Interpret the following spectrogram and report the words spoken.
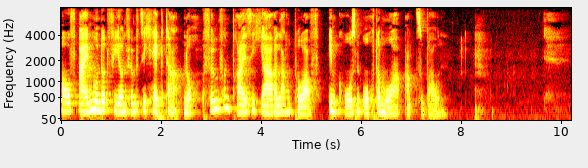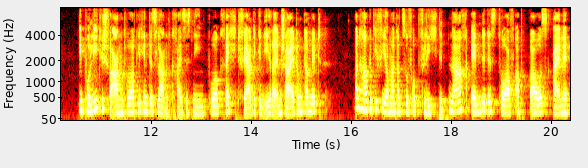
auf 154 Hektar noch 35 Jahre lang Torf im großen Uchtermoor abzubauen. Die politisch Verantwortlichen des Landkreises Nienburg rechtfertigen ihre Entscheidung damit, man habe die Firma dazu verpflichtet, nach Ende des Torfabbaus eine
